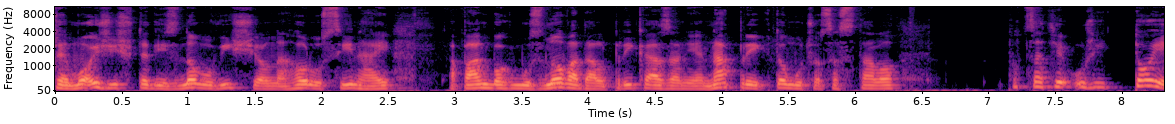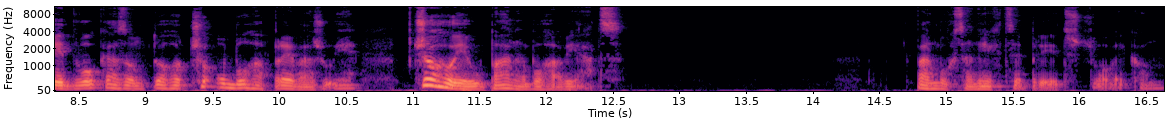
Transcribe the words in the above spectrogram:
že Mojžiš vtedy znovu vyšiel na horu Sinaj, a pán Boh mu znova dal prikázanie napriek tomu, čo sa stalo, v podstate už i to je dôkazom toho, čo u Boha prevažuje. Čoho je u pána Boha viac? Pán Boh sa nechce prieť s človekom.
